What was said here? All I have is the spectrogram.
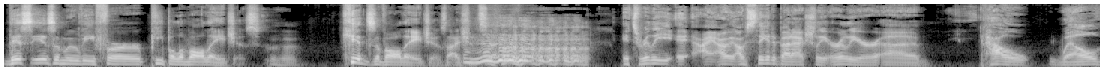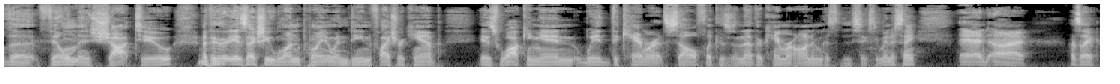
This is a movie for people of all ages, Mhm. Kids of all ages, I should say. it's really I, I, was thinking about actually earlier uh, how well the film is shot too. I think there is actually one point when Dean Fleischer Camp is walking in with the camera itself, like there's another camera on him because of the 60 minutes thing, and uh, I was like.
